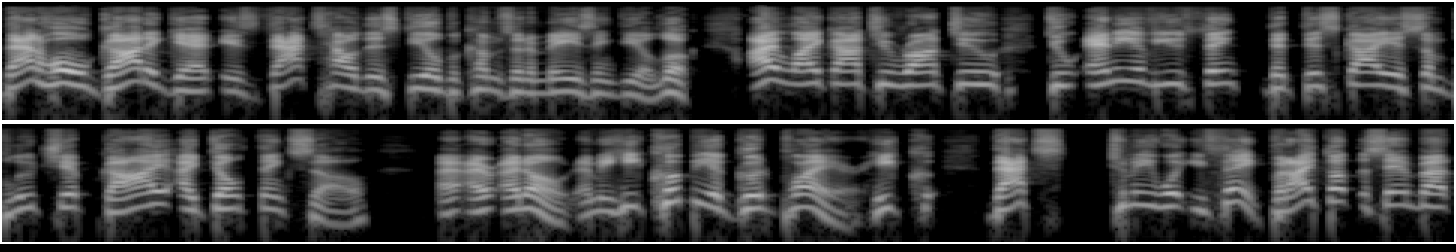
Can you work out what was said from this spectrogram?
that whole got to get is that's how this deal becomes an amazing deal. Look, I like Aatu Raty. Do any of you think that this guy is some blue chip guy? I don't think so. I, I, I don't. I mean, he could be a good player. He could. That's to me what you think. But I thought the same about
